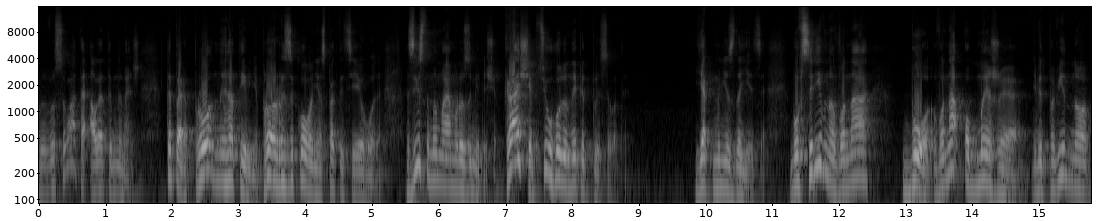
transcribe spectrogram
висувати, але тим не менш. Тепер про негативні, про ризиковані аспекти цієї угоди. Звісно, ми маємо розуміти, що краще б цю угоду не підписувати, як мені здається. Бо все рівно вона, бо вона обмежує відповідно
